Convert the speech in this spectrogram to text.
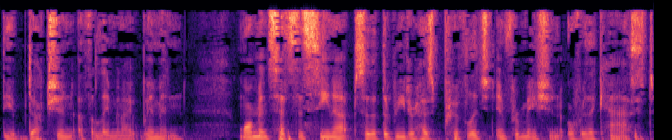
the abduction of the Lamanite women. Mormon sets the scene up so that the reader has privileged information over the cast,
